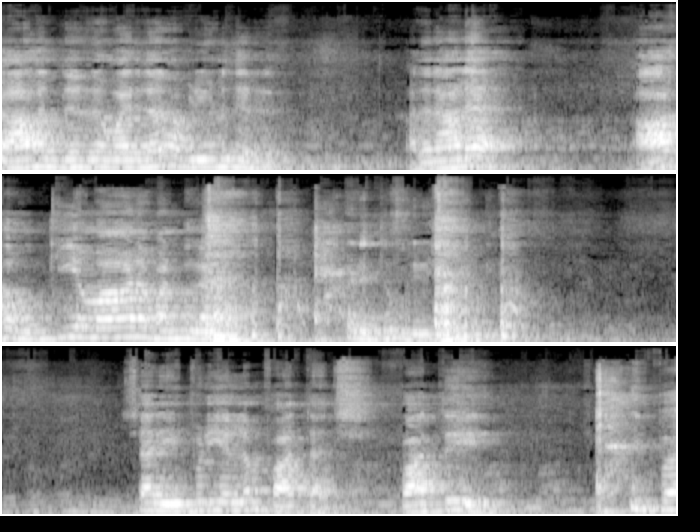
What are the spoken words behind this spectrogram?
காகம் தேடுற மாதிரி தானே அப்படி ஒன்று தேடுறது. அதனால ஆக முக்கியமான பண்புகளை எடுத்து முடிவு செய்ய முடியும். சரி இப்படியெல்லாம் பார்த்தாச்சு. பார்த்து இப்போ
